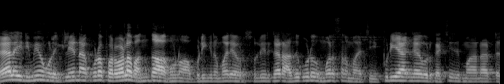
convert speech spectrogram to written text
வேலை இனிமேல் உங்களுக்கு இல்லைனா கூட பரவாயில்ல வந்தாகணும் அப்படிங்கிற மாதிரி அவர் சொல்லியிருக்காரு. அது கூட விமர்சனமாச்சு. இப்படியாங்க ஒரு கட்சி மாநாட்டு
